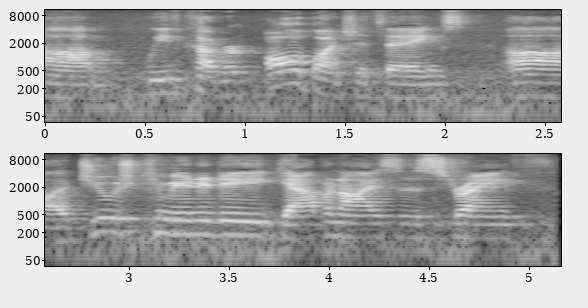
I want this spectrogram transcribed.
Um, we've covered all bunch of things. Uh, Jewish community galvanizes strength.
